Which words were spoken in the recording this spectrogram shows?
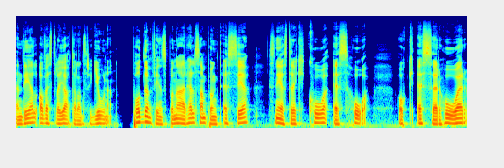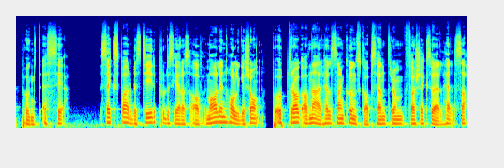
en del av Västra Götalandsregionen. Podden finns på närhälsan.se ksh och srhr.se. Sex på arbetstid produceras av Malin Holgersson på uppdrag av Närhälsan Kunskapscentrum för sexuell hälsa.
